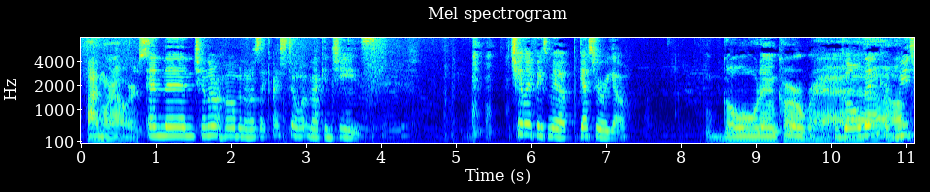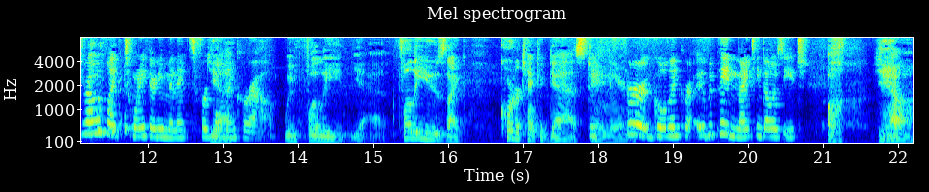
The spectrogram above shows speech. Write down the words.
Five more hours. And then Chandler went home, and I was like, I still want mac and cheese. Chandler picks me up. Guess where we go? Golden Corral. Golden. Cor- we drove like 20, 30 minutes for Yeah. Golden Corral. We fully, yeah, fully used like quarter tank of gas damn near. For Golden Corral, eh, we paid nineteen dollars each. oh, yeah.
